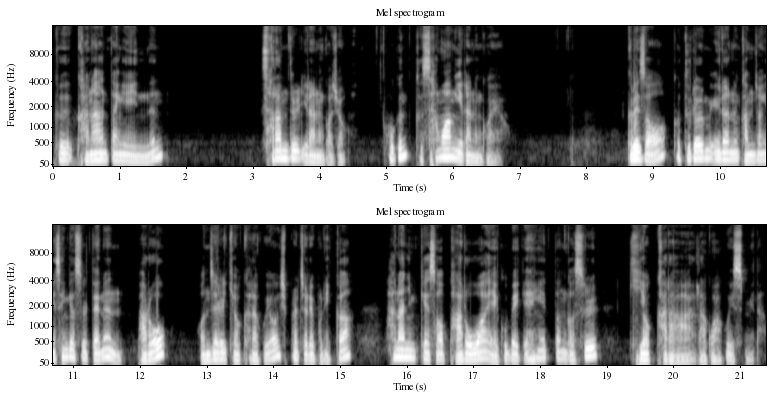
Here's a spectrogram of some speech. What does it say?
그 가나안 땅에 있는 사람들이라는 거죠. 혹은 그 상황이라는 거예요. 그래서 그 두려움이라는 감정이 생겼을 때는 바로 언제를 기억하라고요? 18절에 보니까 하나님께서 바로와 애굽에게 행했던 것을 기억하라라고 하고 있습니다.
